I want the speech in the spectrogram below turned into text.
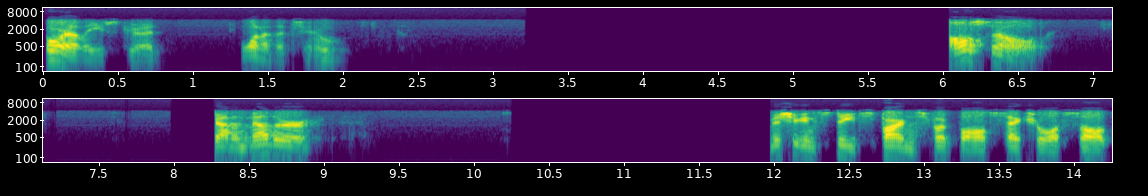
Or at least good, one of the two. Also, got another Michigan State Spartans football sexual assault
